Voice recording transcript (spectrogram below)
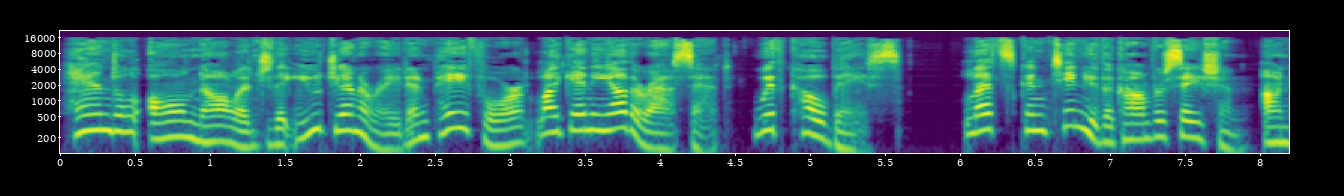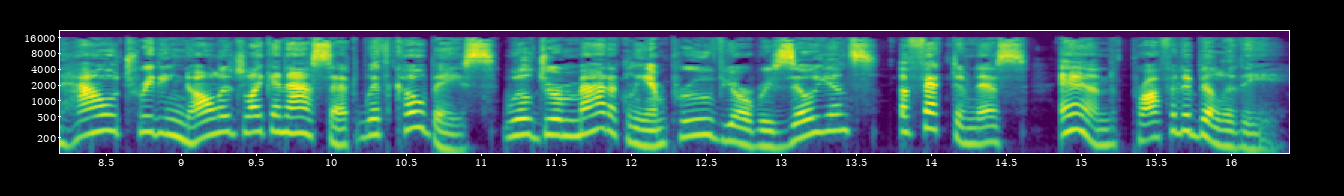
Handle all knowledge that you generate and pay for like any other asset with CoBase. Let's continue the conversation on how treating knowledge like an asset with CoBase will dramatically improve your resilience, effectiveness, and profitability.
